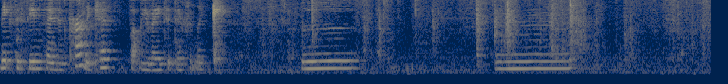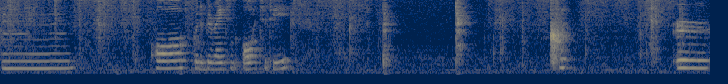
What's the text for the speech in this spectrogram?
Makes the same sound as curly k, but we write it differently. K. Mm. Mm. O. Going to be writing O today. Er.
